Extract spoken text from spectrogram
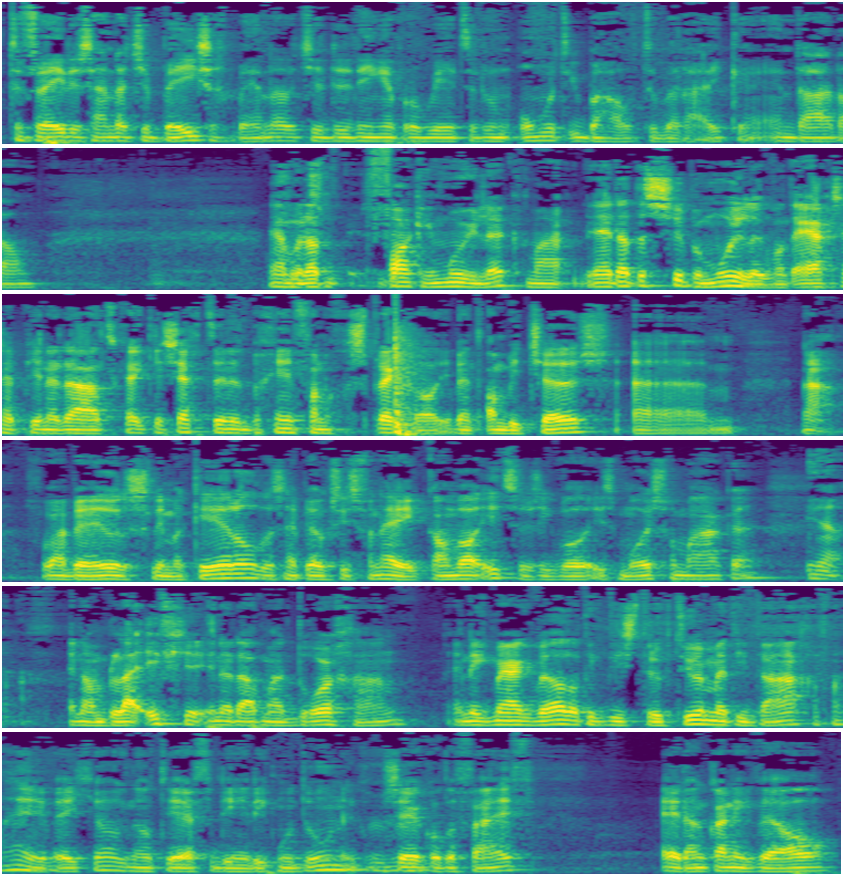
tevreden zijn dat je bezig bent. Dat je de dingen probeert te doen om het überhaupt te bereiken. En daar dan, ja, maar dat, fucking moeilijk, maar Ja, dat is super moeilijk, want ergens heb je inderdaad... Kijk, je zegt in het begin van het gesprek al, je bent ambitieus. Ehm, nou, mij ben je een hele slimme kerel. Dus dan heb je ook zoiets van, hé, hey, ik kan wel iets, dus ik wil er iets moois van maken. ja. En dan blijf je inderdaad maar doorgaan. En ik merk wel dat ik die structuur met die dagen van... hé, hey, weet je wel, ik noteer even dingen die ik moet doen. Ik cirkel de vijf. Hé, dan kan ik wel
